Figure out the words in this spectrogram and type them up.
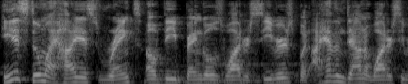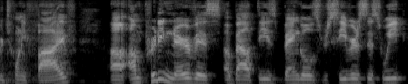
He is still my highest ranked of the Bengals wide receivers, but I have him down at wide receiver 25. Uh, I'm pretty nervous about these Bengals receivers this week.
